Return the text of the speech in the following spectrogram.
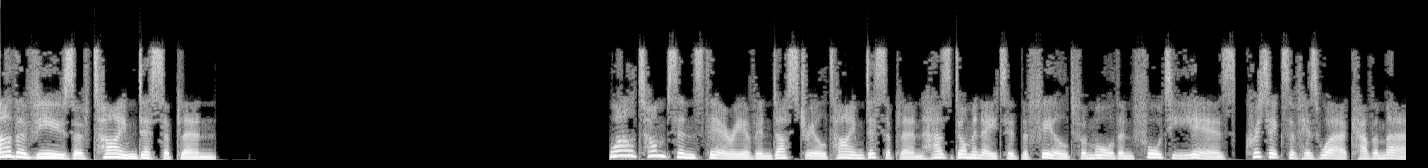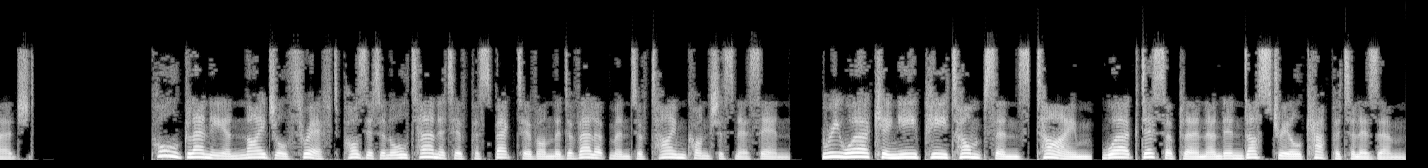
Other views of time discipline While Thompson's theory of industrial time discipline has dominated the field for more than 40 years, critics of his work have emerged. Paul Glennie and Nigel Thrift posit an alternative perspective on the development of time consciousness in Reworking E. P. Thompson's Time, Work Discipline and Industrial Capitalism,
